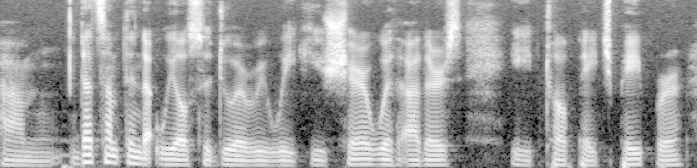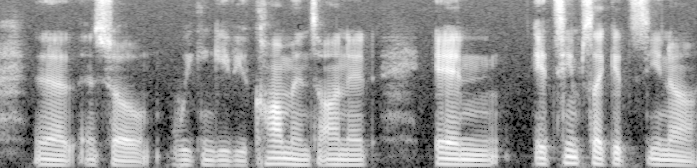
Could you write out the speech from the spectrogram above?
um, that's something that we also do every week. You share with others a 12 page paper, uh, and so we can give you comments on it. And it seems like it's, you know,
